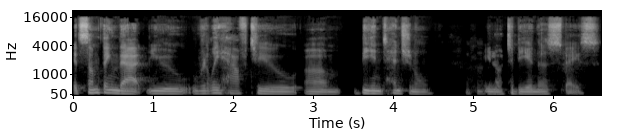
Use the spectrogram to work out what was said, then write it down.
it's something that you really have to um be intentional Mhm. you know to be in this space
